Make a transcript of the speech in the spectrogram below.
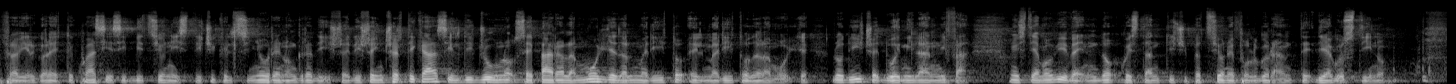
fra virgolette quasi esibizionistici che il Signore non gradisce. Dice in certi casi il digiuno separa la moglie dal marito e il marito dalla moglie. Lo dice duemila anni fa. Noi stiamo vivendo questa anticipazione folgorante di Agostino.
